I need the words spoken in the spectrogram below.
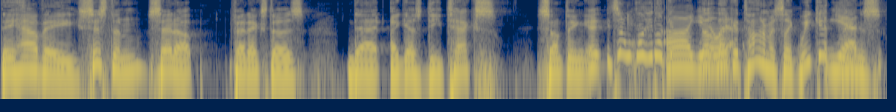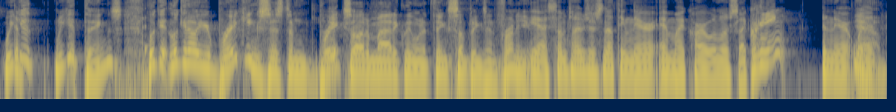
they have a system set up, FedEx does, that I guess detects something. It's a, look at, Uh, you know like what? autonomous. Like we get Yeah, things, we get we get things. Look at look at how your braking system brakes automatically when it thinks something's in front of you. Yeah, sometimes there's nothing there, and my car will just like, "Ring," and there it Yeah, went.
